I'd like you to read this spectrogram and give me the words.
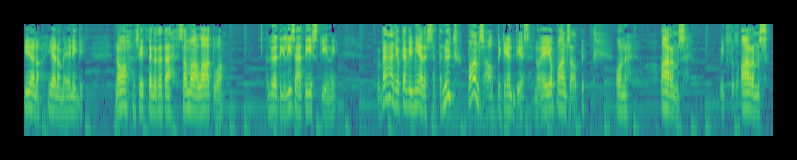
hieno, hieno meininki. No, sitten kun tätä samaa laatua lyötiin lisää tiskiin, niin vähän jo kävi mielessä, että nyt Pansautti kenties. No ei ole Pansautti. On Arms. Vittu, Arms.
